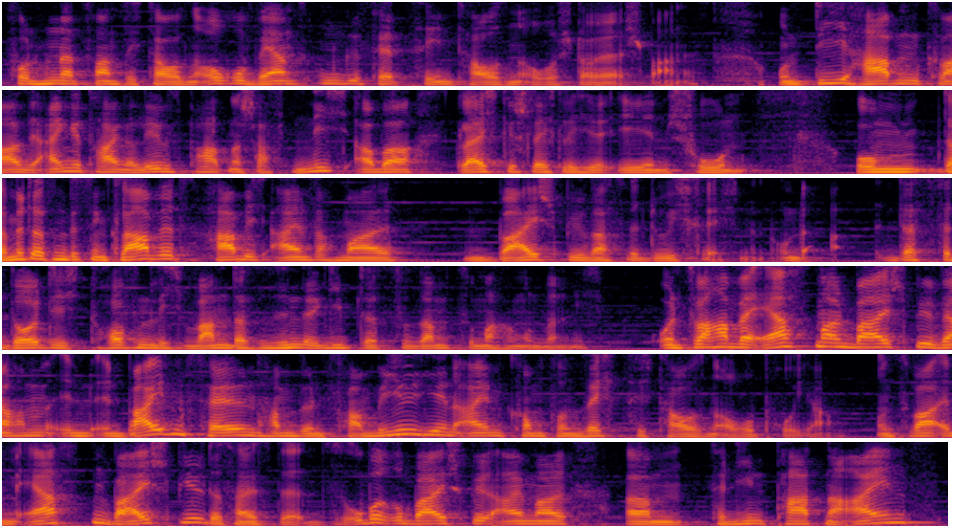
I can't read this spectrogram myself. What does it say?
von 120.000 Euro, wären es ungefähr 10.000 Euro Steuerersparnis. Und die haben quasi eingetragene Lebenspartnerschaften nicht, aber gleichgeschlechtliche Ehen schon. Um, damit das ein bisschen klar wird, habe ich einfach mal ein Beispiel, was wir durchrechnen. Und das verdeutlicht hoffentlich, wann das Sinn ergibt, das zusammenzumachen und wann nicht. Und zwar haben wir erstmal ein Beispiel, wir haben in, in beiden Fällen haben wir ein Familieneinkommen von 60.000 Euro pro Jahr. Und zwar im ersten Beispiel, das heißt das obere Beispiel einmal, ähm, verdient Partner 1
